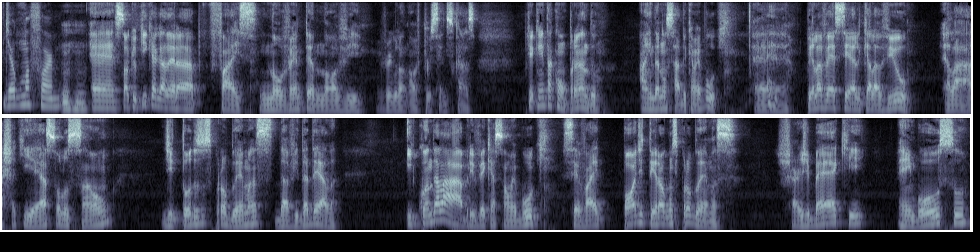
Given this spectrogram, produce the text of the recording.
De alguma forma. Uhum. é, só que o que, que a galera faz em 99,9% dos casos? Porque quem tá comprando ainda não sabe o que é um e-book. É, Pela VSL que ela viu, ela acha que é a solução de todos os problemas da vida dela. E quando ela abre e vê que é só um e-book, você vai pode ter alguns problemas. Chargeback, reembolso,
